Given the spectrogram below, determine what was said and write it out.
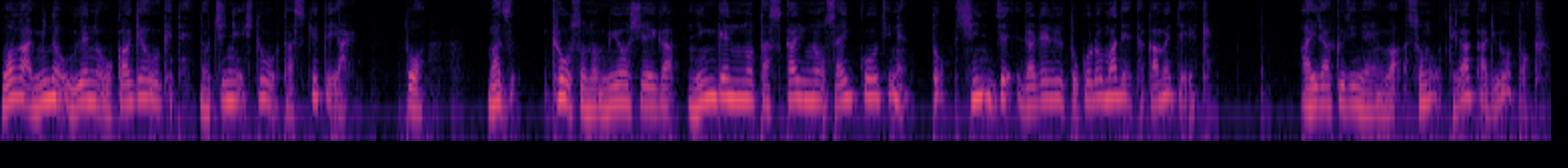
我が身の上のおかげを受けて、後に人を助けてやれ。とは、まず、教祖の見教えが人間の助かりの最高理念と信じられるところまで高めていけ。愛楽理念はその手がかりを解く。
